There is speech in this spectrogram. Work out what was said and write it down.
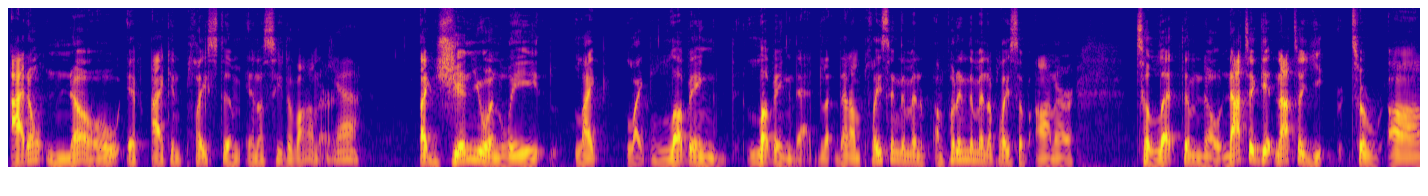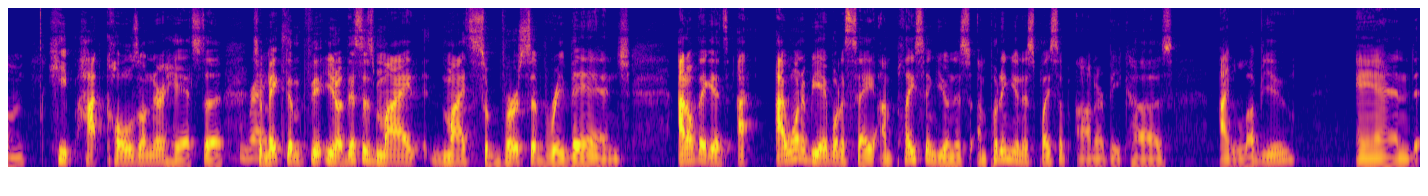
I don't know if I can place them in a seat of honor. yeah Like genuinely, like like loving loving that that I'm placing them in, I'm putting them in a place of honor to let them know, not to get, not to to um, heap hot coals on their heads to to make them feel, you know, this is my my subversive revenge. I don't think it's. I, I want to be able to say I'm placing you in this. I'm putting you in this place of honor because I love you, and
